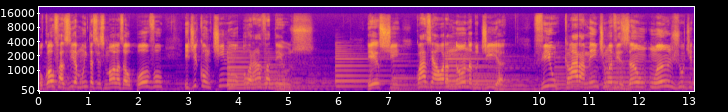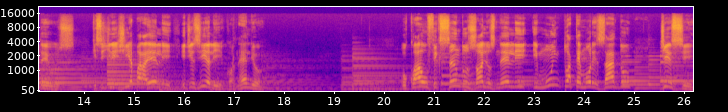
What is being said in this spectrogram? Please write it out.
o qual fazia muitas esmolas ao povo e de contínuo orava a Deus. Este, quase a hora nona do dia, viu claramente uma visão, um anjo de Deus, que se dirigia para ele e dizia-lhe: Cornélio. O qual, fixando os olhos nele e muito atemorizado, disse:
